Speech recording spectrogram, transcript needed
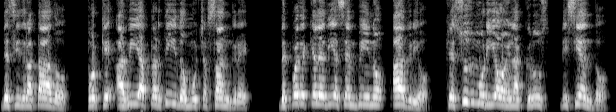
deshidratado porque había perdido mucha sangre. Después de que le diesen vino agrio, Jesús murió en la cruz diciendo,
